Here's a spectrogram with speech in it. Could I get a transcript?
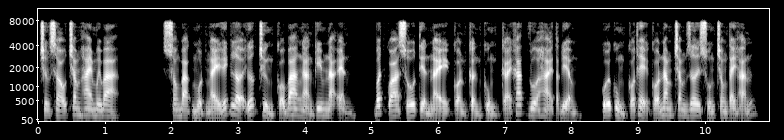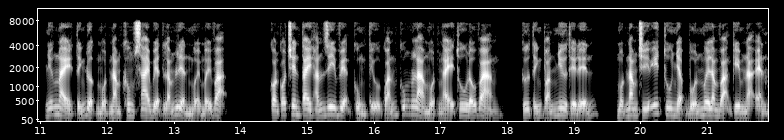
Chương 623 Song bạc một ngày ích lợi ước chừng có 3.000 kim nạ ẻn, bất quá số tiền này còn cần cùng cái khác vua hải tặc điểm, cuối cùng có thể có 500 rơi xuống trong tay hắn, những này tính được một năm không sai biệt lắm liền mười mấy vạn. Còn có trên tay hắn di viện cùng tiểu quán cũng là một ngày thu đấu vàng, cứ tính toán như thế đến, một năm chí ít thu nhập 45 vạn kim nạ ẻn.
